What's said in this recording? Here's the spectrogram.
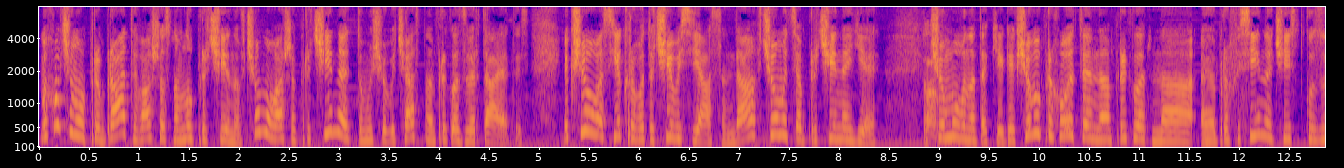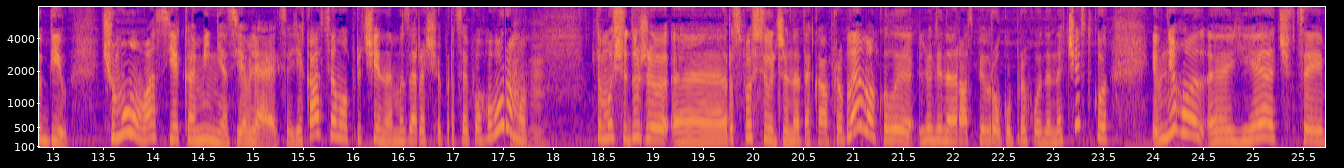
Ми хочемо прибрати вашу основну причину. В чому ваша причина? Тому що ви часто, наприклад, звертаєтесь. Якщо у вас є кровоточивість ясен, да, в чому ця причина є? Так. Чому воно таке? Якщо ви приходите, наприклад, на е, професійну чистку зубів, чому у вас є каміння з'являється? Яка в цьому причина? Ми зараз ще про це поговоримо. Мгм. Тому що дуже е, розповсюджена така проблема, коли людина раз півроку приходить на чистку, і в нього е, є в цей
